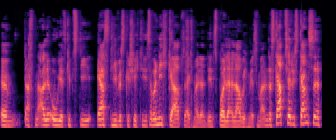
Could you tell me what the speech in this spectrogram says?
ähm, dachten alle, oh, jetzt gibt's die Erstliebesgeschichte, die es aber nicht gab, sag ich mal. Den Spoiler erlaube ich mir jetzt mal. Und das gab's ja durchs ganze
